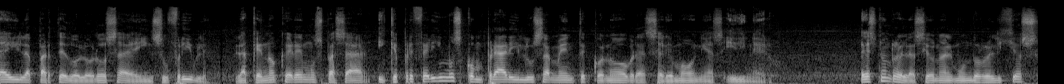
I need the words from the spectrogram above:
ahí la parte dolorosa e insufrible, la que no queremos pasar y que preferimos comprar ilusamente con obras, ceremonias y dinero. Esto en relación al mundo religioso.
